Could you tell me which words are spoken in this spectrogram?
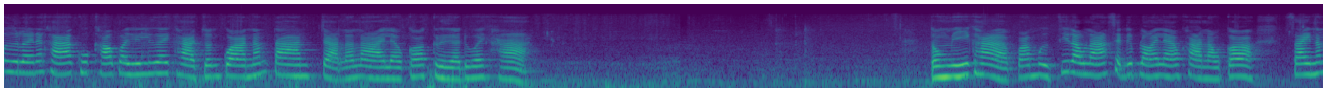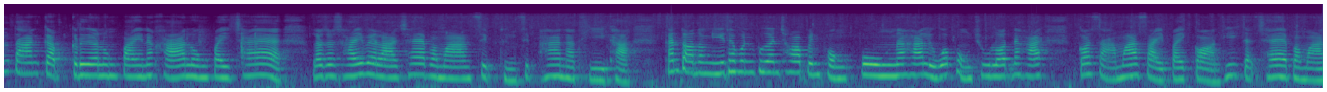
มือเลยนะคะคลุกเคล้าไปเรื่อยๆค่ะ จนกว่าน้ำตาลจะละลายแล้วก็เกลือด้วยค่ะ ตรงนี้ค่ะปลาหมึกที่เราล้างเสร็จเรียบร้อยแล้วค่ะ เราก็ใส่น้ำตาลกับเกลือลงไปนะคะ ลงไปแช่ เราจะใช้เวลาแช่ประมาณ 10-15 นาทีค่ะ ขั้นตอนตรงนี้ถ้าเพื่อนๆชอบเป็นผงปรุงนะคะ หรือว่าผงชูรสนะคะ ก็สามารถใส่ไปก่อนที่จะแช่ประมาณ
